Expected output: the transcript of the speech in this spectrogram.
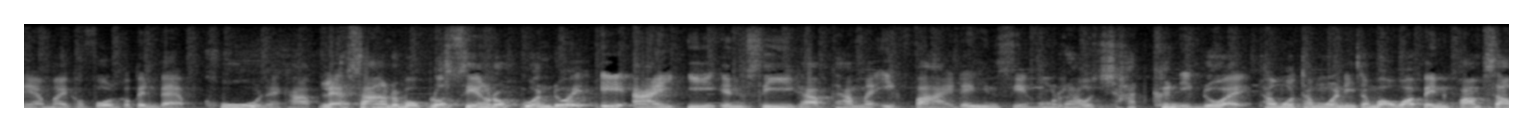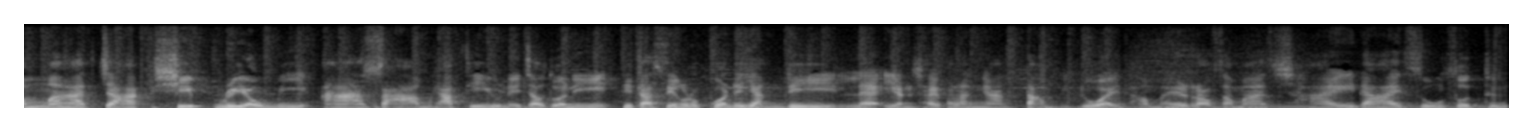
เนี่ยไมโครโฟนเขาเป็นแบบคู่นะครับและสร้างระบบลดเสียงรบกวนด้วย AI ENC ครับทำให้อีกฝ่ายได้ยินเสียงของเราชัดขึ้นอีกด้วย ทั้งหมดทั้งมวลนี้ต้องบอกว่าเป็นความสามารถจากชิป Realme R3 ครับ ที่อยู่ในเจ้าตัวนี้ ที่ตัดเสียงรบกวนได้อย่างดี และยังใช้พลังงานต่ำอีกด้วยทำให้เราสามารถใช้ได้สูงสุดถึง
